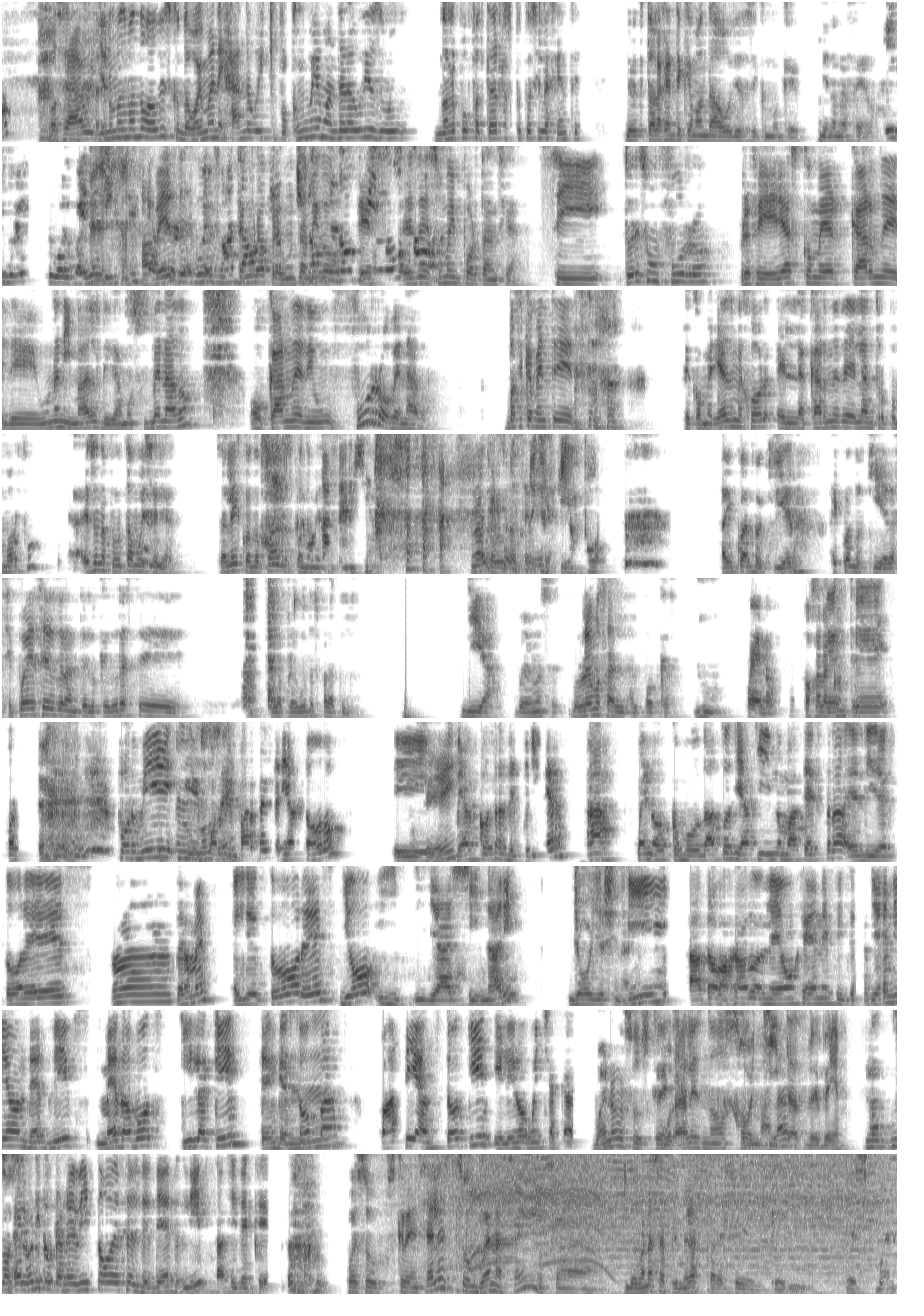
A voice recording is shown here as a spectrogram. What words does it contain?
O sea, güey, yo nomás mando audios cuando voy manejando, güey. ¿Cómo voy a mandar audios, güey? No le puedo faltar el respeto así a la gente. Y ahorita toda la gente que manda audios así como que viéndome feo. A ver, tengo una pregunta, amigo. Es, es de suma importancia. Si tú eres un furro, ¿preferirías comer carne de un animal, digamos un venado, o carne de un furro venado? Básicamente, ¿te comerías mejor la carne del antropomorfo? Es una pregunta muy seria. ¿Sale? Cuando puedas responderme. Una pregunta seria. Ahí cuando quieras. ahí cuando quieras. Si puede ser durante lo que dura este. La pregunta es para ti. Ya, volvemos, volvemos al, al podcast. Bueno. Ojalá este, conteste. Por, mí, por mi parte sería todo. Y vean cosas de Trigger. Ah, bueno, como datos ya así nomás extra, el director es. Mm, espérame. El director es Yo Yashinari. Yo Yoshinari. Y ha trabajado en Neon Genesis Evangelion, Dead Leaves, Medabots, Kill la Kill, Tengen Topa, Patty and Stocking y Little Witch Academy. Bueno, sus credenciales no son malas. bebé. No, El único que no he visto es el de Dead Leaves, así de que... pues sus credenciales son buenas, ¿eh? O sea, de buenas a primeras parece que es bueno.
